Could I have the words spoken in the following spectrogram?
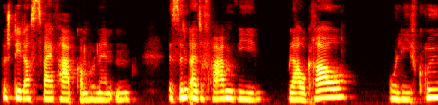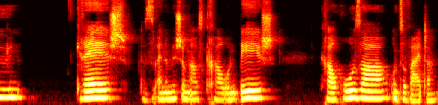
besteht aus zwei Farbkomponenten. Es sind also Farben wie blau-grau, olivgrün, gräsch, das ist eine Mischung aus grau und beige, grau-rosa und so weiter.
